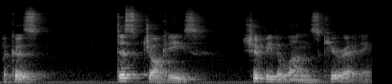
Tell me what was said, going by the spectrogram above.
because disc jockeys should be the ones curating.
